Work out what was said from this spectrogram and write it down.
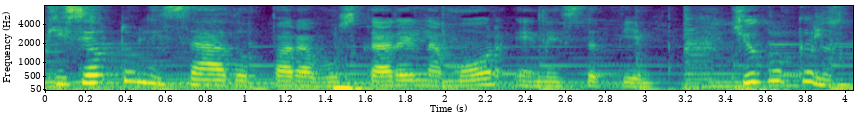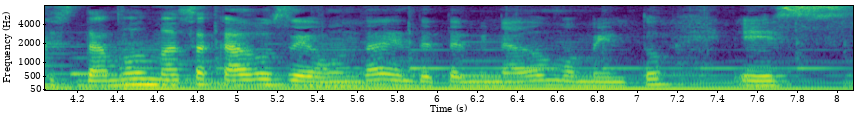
que se ha utilizado para buscar el amor en este tiempo. Yo creo que los que estamos más sacados de onda en determinado momento es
